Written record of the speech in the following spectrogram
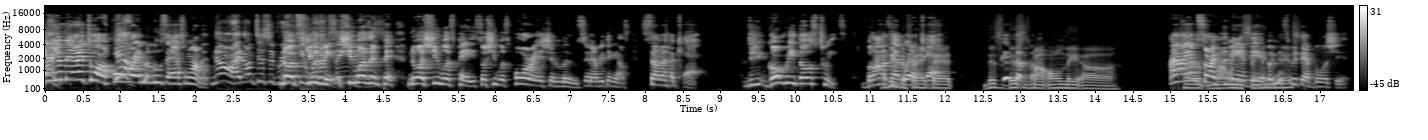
and you're married to a Yeah. whore and a loose ass woman. No, I don't disagree No, with you. excuse What I'm me. saying She wasn't paid. No, she was paid, so she was whorish and loose and everything else, selling her cat. Do you go read those tweets? I Blondes think have the with a fact cat. that this Get this is fu- my only uh And I am sorry my that the only man did, but saying in miss with that bullshit.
